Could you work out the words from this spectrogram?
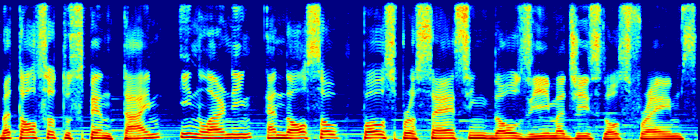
but also to spend time in learning and also post-processing those images, those frames,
